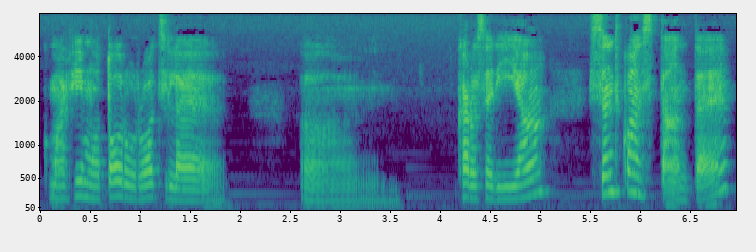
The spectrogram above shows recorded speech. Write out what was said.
cum ar fi motorul, roțile, um, caroseria, sunt constante,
